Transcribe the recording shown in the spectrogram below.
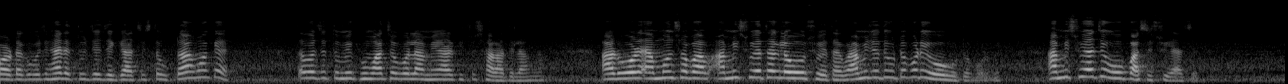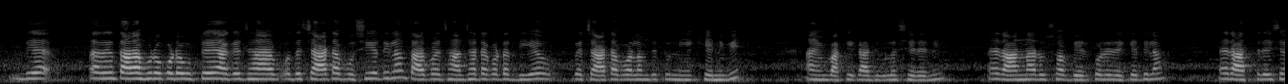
বড়টাকে বলছি হ্যাঁ রে, তুই যে জেগে আছিস তো, উঠা আমাকে। তো বলছে, তুমি ঘুমাচ্ছ বলে আমি আর কিছু সাড়া দিলাম না। আর ওর এমন স্বভাব, আমি শুয়ে থাকলে ও শুয়ে থাকবে, আমি যদি উঠে পড়ি, ও উঠে পড়বে। আমি শুয়ে আছি, ও পাশে শুয়ে আছে। দিয়ে তাড়াহুড়ো করে উঠে আগে ঝা, ওদের চাটা বসিয়ে দিলাম, তারপরে ঝাঁ ঝাঁটা কটা দিয়ে ওকে চাটা বললাম যে, তুই নিয়ে খেয়ে নিবি, আমি বাকি কাজগুলো সেরে নিই। এই রান্নারও সব বের করে রেখে দিলাম। রাত্রে এসে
